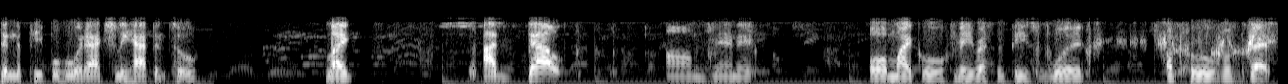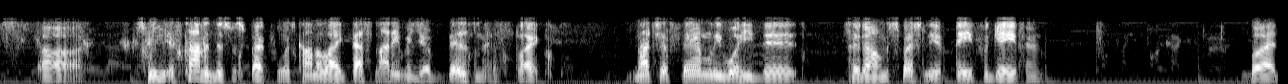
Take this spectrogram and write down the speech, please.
than the people who it actually happened to? Like, I doubt um, Janet or Michael, may he rest in peace, would approve of that uh, tweet. It's kind of disrespectful. It's kind of like that's not even your business. Like, not your family what he did to them, especially if they forgave him. But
